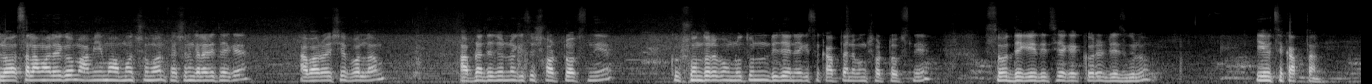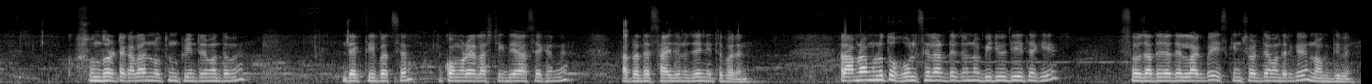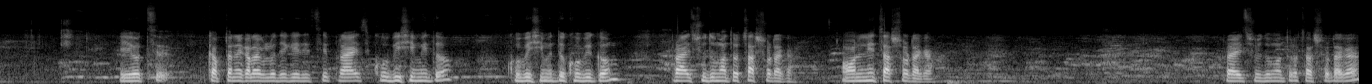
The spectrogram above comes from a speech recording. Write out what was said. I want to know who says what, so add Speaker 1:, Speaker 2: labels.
Speaker 1: Hello, আসসালামু আলাইকুম। আমি মোহাম্মদ সুমন, ফ্যাশন গ্যালারি থেকে। আবারও এসে বললাম আপনাদের জন্য কিছু শর্ট টপস নিয়ে। খুব সুন্দর এবং নতুন ডিজাইনের কিছু কাপ্তান এবং শর্ট টপস নিয়ে। সো দেখিয়ে দিচ্ছি এক এক করে ড্রেসগুলো। এই হচ্ছে কাপ্তান। খুব সুন্দর একটা কালার নতুন প্রিন্টের মাধ্যমে। দেখতেই পাচ্ছেন, কোমরে এলাস্টিক দেওয়া আছে এখানে। আপনাদের সাইজ অনুযায়ী নিতে পারেন। আর আমরা মূলত হোলসেলারদের জন্য ভিডিও দিয়ে থাকি। সো যাদের যাদের লাগবে স্ক্রিনশট দিয়ে আমাদেরকে নক দিবেন। এই হচ্ছে কাপ্তানের কালারগুলো দেখিয়ে দিচ্ছি। প্রাইস খুবই সীমিত খুবই সীমিত, খুবই কম। প্রাইস শুধুমাত্র চারশো টাকা অনলি চারশো টাকা। প্রাইস শুধুমাত্র চারশো টাকা।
